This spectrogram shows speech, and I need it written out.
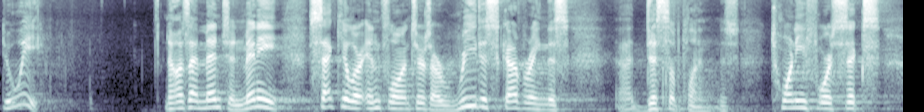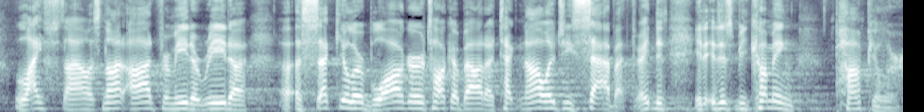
Do we? Now, as I mentioned, many secular influencers are rediscovering this uh, discipline, this 24 6 lifestyle. It's not odd for me to read a, a secular blogger talk about a technology Sabbath, right? It, it, it is becoming popular.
